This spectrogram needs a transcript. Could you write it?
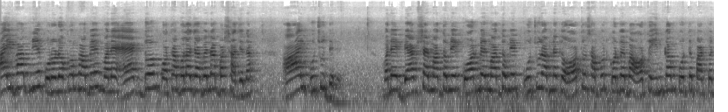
আয় ভাব নিয়ে কোনো রকমভাবে মানে একদম কথা বলা যাবে না বা সাজে না। আয় প্রচুর দেবে। মানে ব্যবসার মাধ্যমে, কর্মের মাধ্যমে প্রচুর আপনাকে অর্থ সাপোর্ট করবে বা অর্থ ইনকাম করতে পারবেন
